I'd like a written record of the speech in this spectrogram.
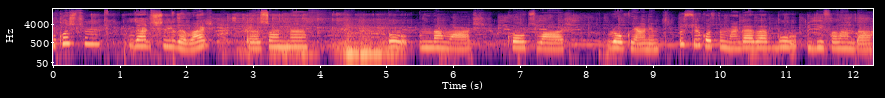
Bu kostümler dışında da var. Ee, sonra bu bundan var. Colt var. Brock yani. Bir sürü kostüm var. Galiba bu Bibi falan da.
